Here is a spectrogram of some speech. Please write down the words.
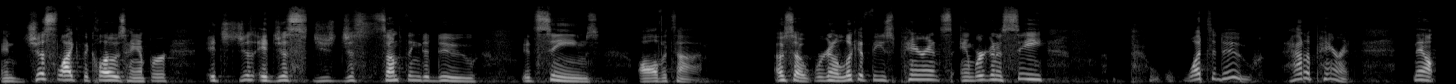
And just like the clothes hamper, it's just it just just something to do. It seems all the time. Oh, so we're going to look at these parents, and we're going to see what to do, how to parent. Now,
